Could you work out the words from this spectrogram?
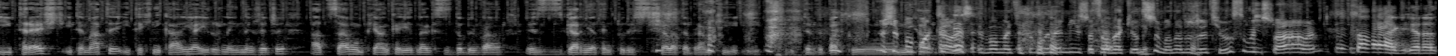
i treść, i tematy, i technikalia, i różne inne rzeczy, a całą piankę jednak zdobywa, zgarnia ten, który strzela te bramki i w tym wypadku Ja się Michał. popłakałem w tym momencie, to były najmilsze słowa, jakie otrzymałem w życiu, słyszałem. Tak, ja, na, ja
